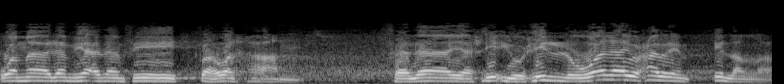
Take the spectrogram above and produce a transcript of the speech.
وما لم يأذن فيه فهو الحرام. فلا يحل ولا يحرم إلا الله.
